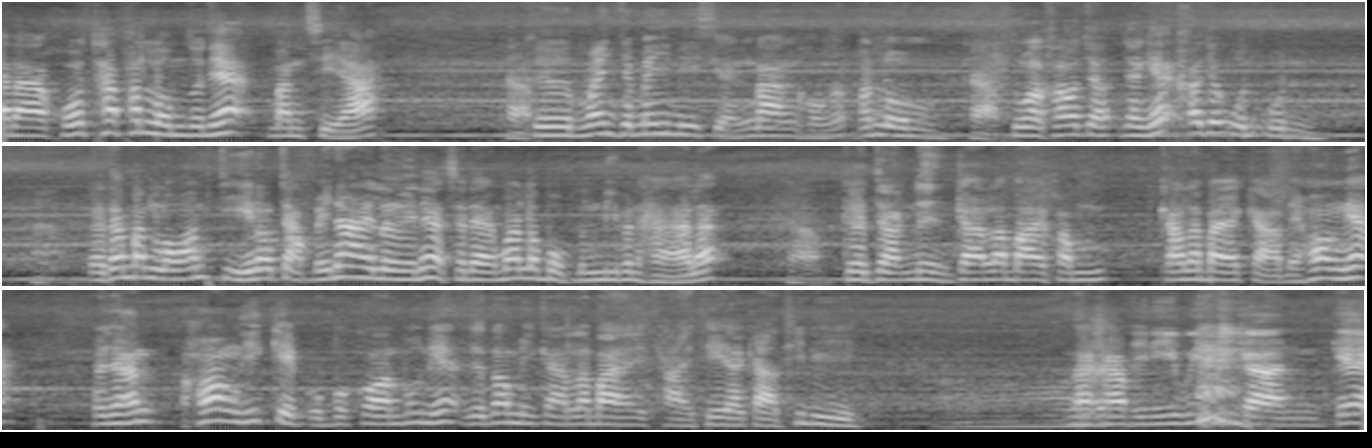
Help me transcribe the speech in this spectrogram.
อนาคตถ้าพัดลมตัวเนี้ยมันเสียครับคือไม่จะไม่มีเสียงดังของพัดลมครับตัวเขาจะอย่างเงี้ยเขาจะอุ่นครับๆแต่ถ้ามันร้อนจีเราจับไม่ได้เลยเนี่ยแสดงว่าระบบมันมีปัญหาแล้วครับเกิดจากหนึ่งการระบายความการระบายอากาศในห้องเนี้ยเพราะฉะนั้นห้องที่เก็บอุปกรณ์พวกเนี้ยจะต้องมีการระบายถ่ายเทอากาศที่ดีนะครับทีนี้วิธีการแก้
